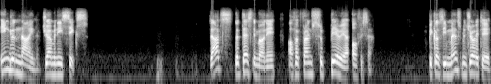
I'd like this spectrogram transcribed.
England 9, Germany 6. That's the testimony of a French superior officer. Because the immense majority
